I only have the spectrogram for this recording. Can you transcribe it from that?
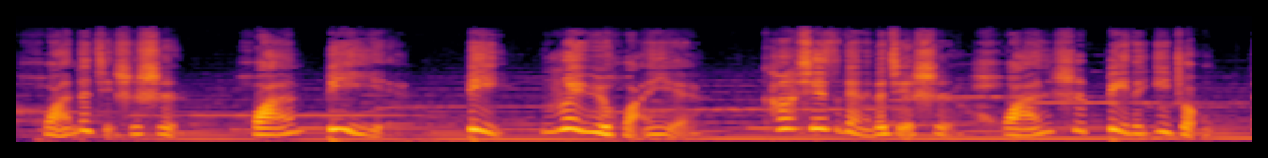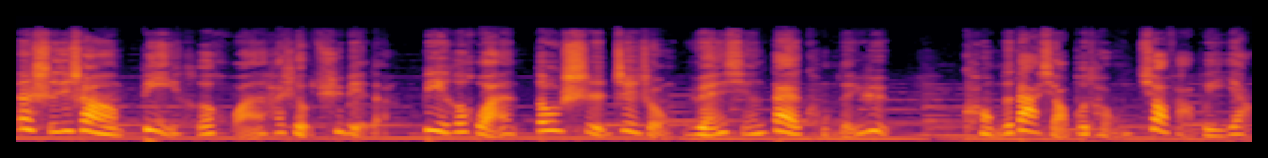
环的解释是，环璧也，璧瑞玉环也。康熙字典里的解释，环是璧的一种，但实际上璧和环还是有区别的。璧和环都是这种圆形带孔的玉，孔的大小不同，叫法不一样。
